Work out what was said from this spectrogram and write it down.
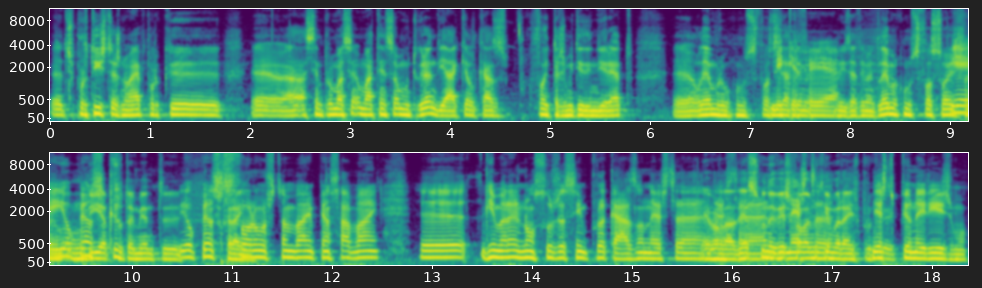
desportistas, não é? Porque há sempre uma, uma atenção muito grande e há aquele caso que foi transmitido em direto, lembro como se fosse exatamente, é. exatamente, lembro como se fosse hoje, foi um dia que, absolutamente Eu penso estranho. que se formos também pensar bem, Guimarães não surge assim por acaso nesta... É verdade, nesta, é a segunda vez que falamos de Guimarães. Porque... Neste pioneirismo,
